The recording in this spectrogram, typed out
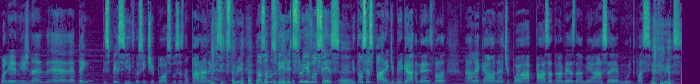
o alienígena é, é bem específico, assim, tipo, ó, se vocês não pararem de se destruir, nós vamos vir e destruir vocês. É. Então vocês parem de brigar, né? Eles falam, ah, legal, né? Tipo, a, a paz através da ameaça é muito pacífico isso.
